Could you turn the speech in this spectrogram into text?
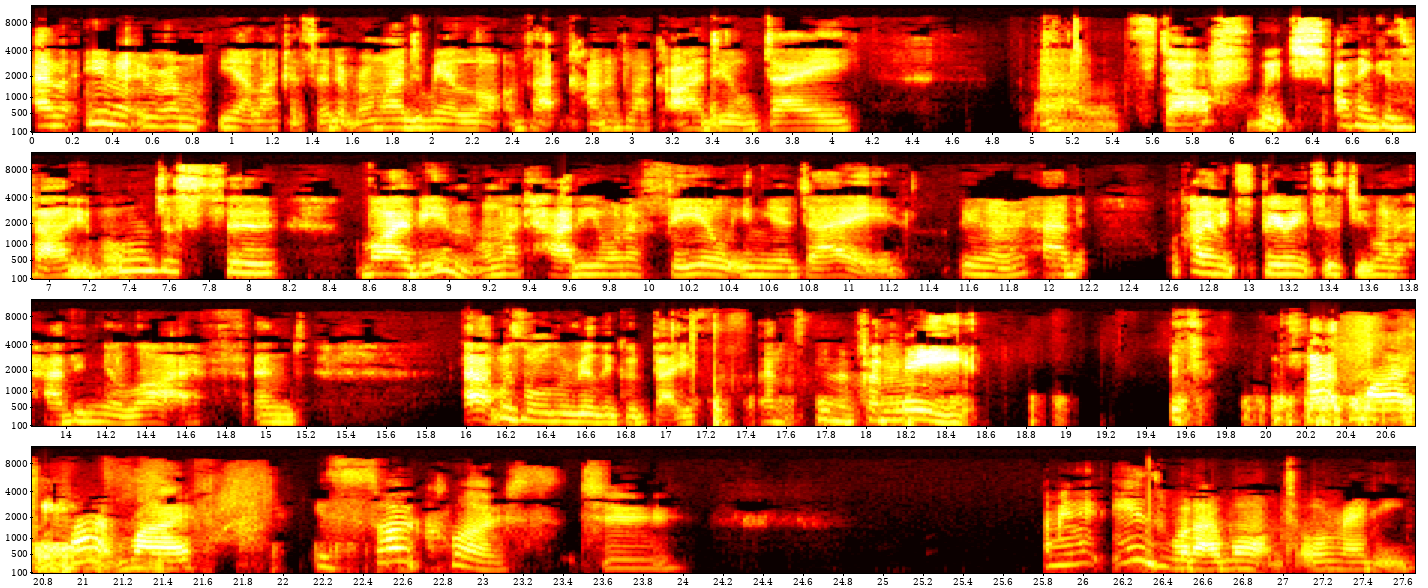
and, you know, it rem- yeah, like I said, it reminded me a lot of that kind of like ideal day um, stuff, which I think is valuable just to vibe in on like how do you want to feel in your day? You know, do, what kind of experiences do you want to have in your life? And that was all a really good basis. And you know, for me, it's, it's that my current life is so close to. I mean, it is what I want already.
